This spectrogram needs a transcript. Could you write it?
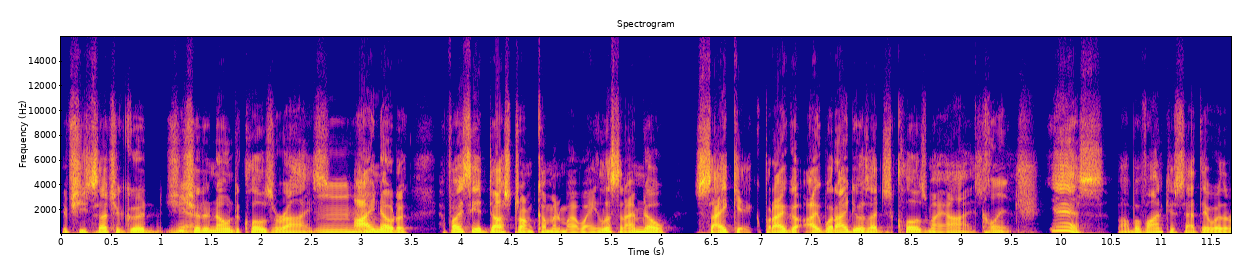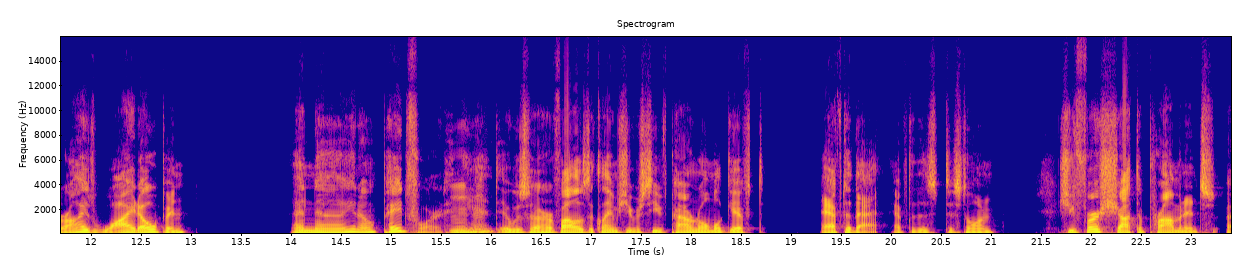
if she's such a good, she Yeah. should have known to close her eyes. Mhm. I know to, if I see a dust storm coming my way, listen, I'm no psychic, but I go, I, what I do is I just close my eyes. Clinch. Yes. Baba Vanka sat there with her eyes wide open. and uh, you know paid for it in Mhm. the end. It was uh, her followers that claim she received paranormal gift after that, after this the storm. She first shot to prominence, uh,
